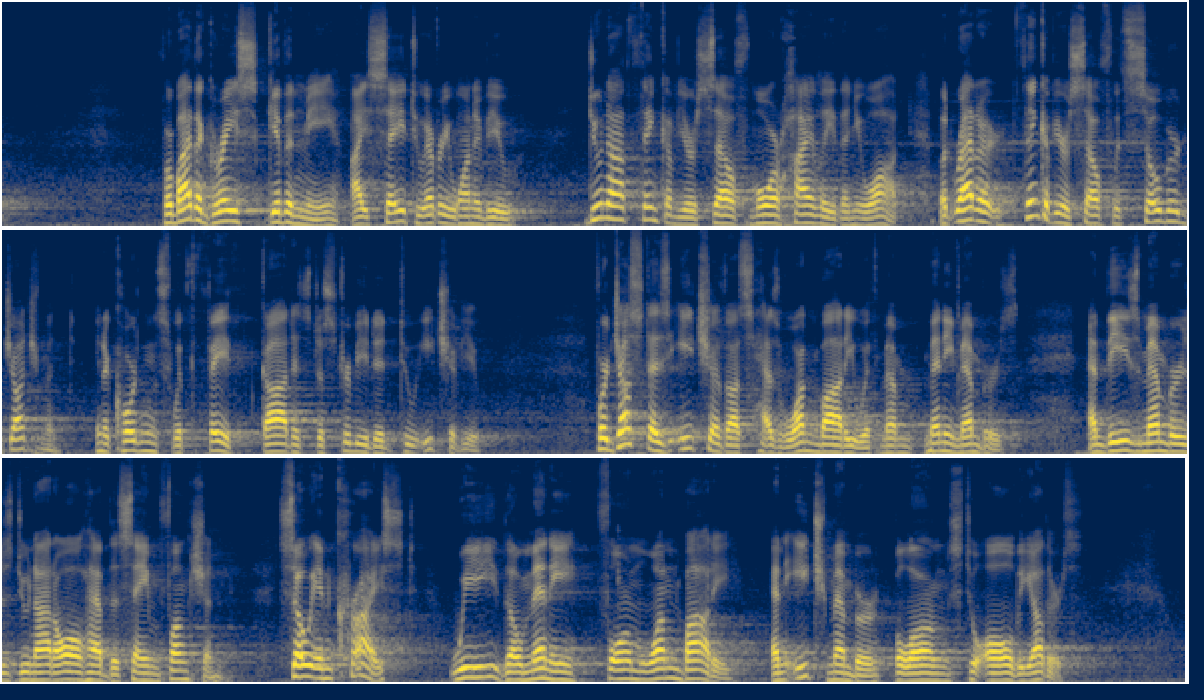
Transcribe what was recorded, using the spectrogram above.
For by the grace given me, I say to every one of you, do not think of yourself more highly than you ought, but rather think of yourself with sober judgment in accordance with faith God has distributed to each of you. For just as each of us has one body with mem- many members, and these members do not all have the same function, so in Christ, we, though many, form one body, and each member belongs to all the others.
